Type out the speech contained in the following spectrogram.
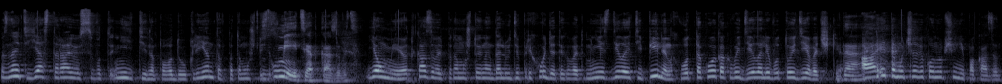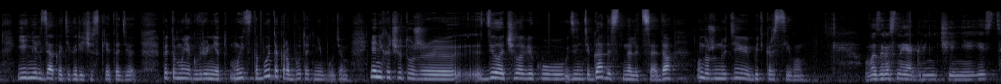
Вы знаете, я стараюсь вот не идти на поводу у клиентов, потому что То есть умеете отказывать? я умею отказывать, потому что иногда люди приходят и говорят, мне сделайте пилинг вот такой, как вы делали вот той девочке. Да. А этому человеку он вообще не показан. Ей нельзя категорически это делать. Поэтому я говорю, нет, мы с тобой так работать не будем. Я не хочу тоже сделать человеку, извините, гадость на лице, да. Он должен уйти и быть красивым. Возрастные ограничения есть?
